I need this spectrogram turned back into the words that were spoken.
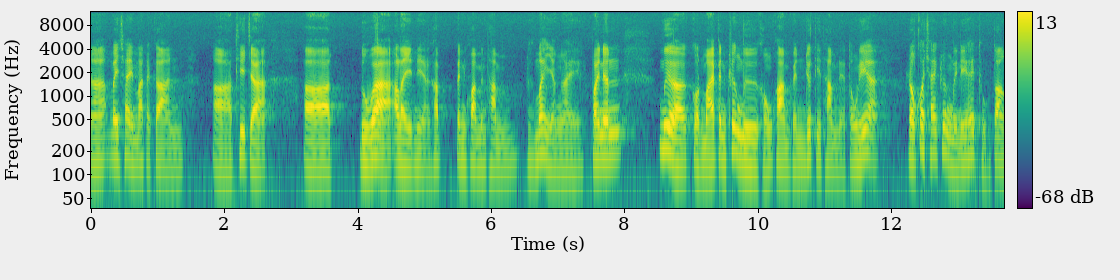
นะไม่ใช่มาตรการที่จะดูว่าอะไรเนี่ยครับเป็นความเป็นธรรมหรือไม่ยังไง เพราะฉะนั้นเมื่อกฎหมายเป็นเครื่องมือของความเป็นยุติธรรมเนี่ยตรงนี้ เราก็ใช้เครื่องมือนี้ให้ถูกต้อง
